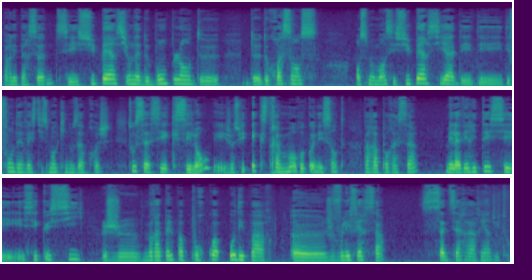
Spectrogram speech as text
par les personnes. C'est super si on a de bons plans de, de croissance en ce moment. C'est super s'il y a des, des, fonds d'investissement qui nous approchent. Tout ça, c'est excellent et je suis extrêmement reconnaissante par rapport à ça. Mais la vérité, c'est que si je me rappelle pas pourquoi au départ euh, je voulais faire ça. Ça ne sert à rien du tout.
